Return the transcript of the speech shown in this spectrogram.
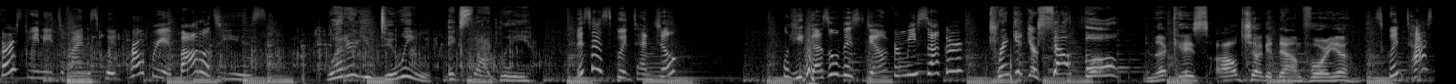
First, we need to find a squid-appropriate bottle to use. What are you doing exactly? This has squid potential. Will you guzzle this down for me, sucker? Drink it yourself, fool! In that case, I'll chug it down for you. Squidtastic.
